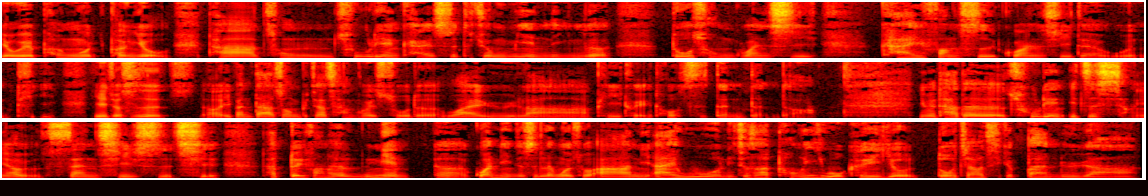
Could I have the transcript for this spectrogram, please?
有位朋友朋友，他从初恋开始，他就面临了多重关系。开放式关系的问题，也就是呃，一般大众比较常会说的外遇啦、劈腿、偷吃等等的啊。因为他的初恋一直想要有三妻四妾，他对方的念呃观念就是认为说啊，你爱我，你就是要同意我可以有多交几个伴侣啊。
